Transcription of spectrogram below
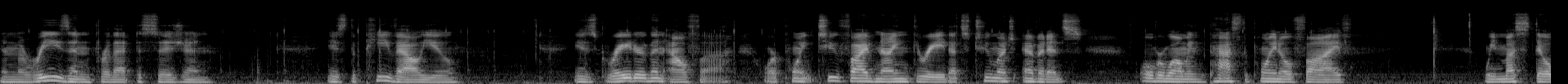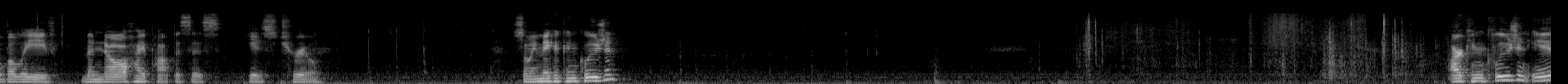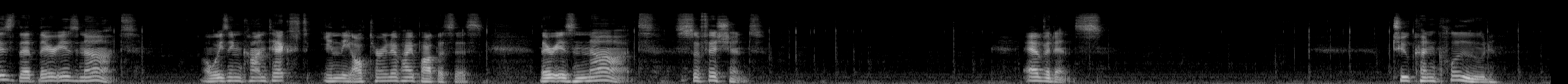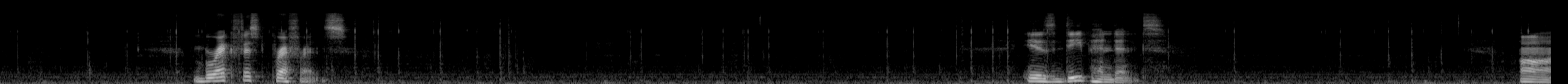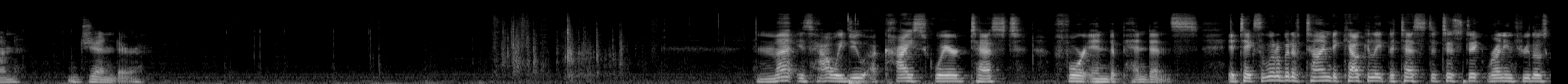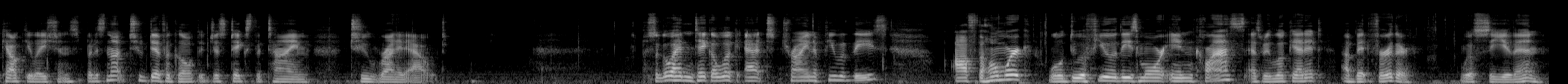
And the reason for that decision is the p-value is greater than alpha, or 0.2593. That's too much evidence, overwhelming past the 0.05 we must still believe the null hypothesis is true. So we make a conclusion. Our conclusion is that there is not, always in context in the alternative hypothesis, there is not sufficient evidence to conclude, breakfast preference is dependent on gender. And that is how we do a chi-squared test for independence. It takes a little bit of time to calculate the test statistic running through those calculations, but it's not too difficult. It just takes the time to run it out. So go ahead and take a look at trying a few of these. Off the homework. We'll do a few of these more in class as we look at it a bit further. We'll see you then.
